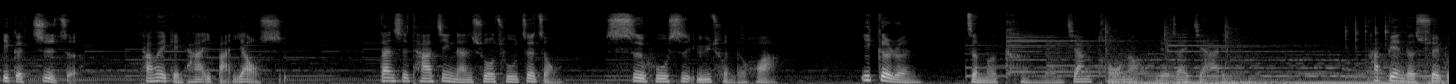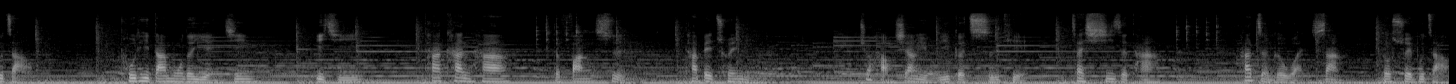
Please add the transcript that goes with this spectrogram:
一个智者，他会给他一把钥匙，但是他竟然说出这种似乎是愚蠢的话。一个人怎么可能将头脑留在家里？他变得睡不着。菩提达摩的眼睛，以及他看他的方式，他被催眠了，就好像有一个磁铁在吸着他。他整个晚上都睡不着。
